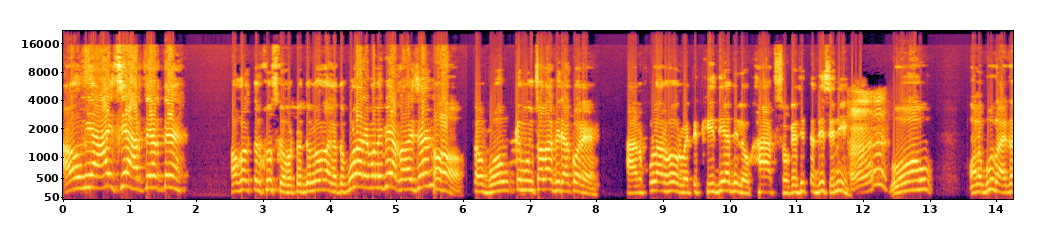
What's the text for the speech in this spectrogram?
আও মিয়া আইছে হারতে হারতে। সকল তোর খোঁজ খবর তো দিল লাগে তো পুলারে বলে বিয়া করাইছেন? তো বউ কেমন চলাফেরা করে? আর পুলার হোর বাড়িতে খি দিয়া দিল? খাট শোকে সিটটা দিছে নি? বউ কোন বুঝাই তো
